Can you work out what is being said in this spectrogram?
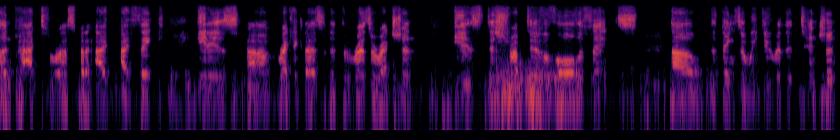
unpacked for us, but I, I think it is uh, recognizing that the resurrection is disruptive of all the things. Um, the things that we do with intention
